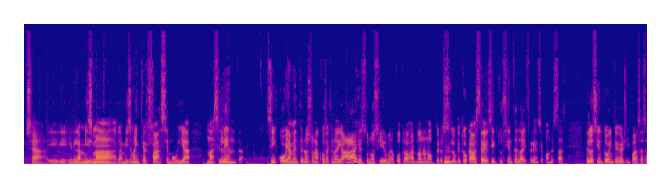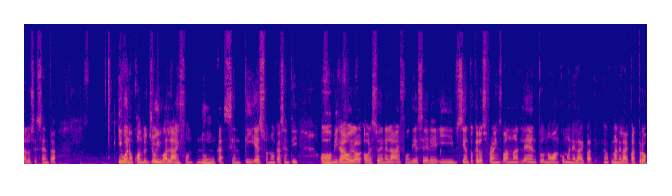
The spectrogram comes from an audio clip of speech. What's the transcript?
o sea, en la misma, la misma interfaz se movía más lenta. Sí, obviamente no es una cosa que uno diga, ah, esto no sirve, no puedo trabajar. No, no, no, pero es mm. lo que tú acabas de decir, tú sientes la diferencia cuando estás de los 120 Hz y pasas a los 60. Y bueno, cuando yo iba al iPhone, nunca sentí eso, nunca sentí, oh, mira, ahora estoy en el iPhone 10R y siento que los frames van más lentos, no van como en el iPad, como en el iPad Pro.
